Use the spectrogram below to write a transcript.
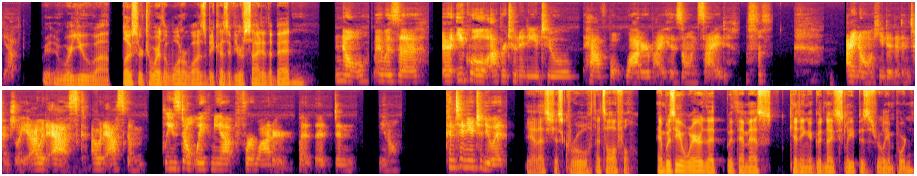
Yep. Were you uh, closer to where the water was because of your side of the bed? No, it was a, a equal opportunity to have water by his own side. I know he did it intentionally. I would ask, I would ask him, please don't wake me up for water, but it didn't, you know, continue to do it. Yeah, that's just cruel. That's awful. And was he aware that with MS, getting a good night's sleep is really important?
